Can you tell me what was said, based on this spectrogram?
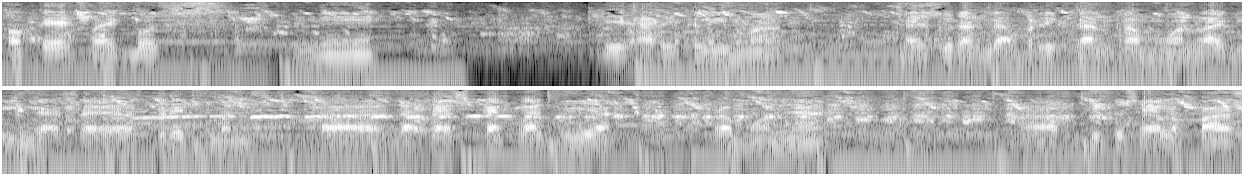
Oke baik bos. Ini di hari kelima saya sudah nggak berikan ramuan lagi nggak saya treatment uh, saya spek lagi ya ramuannya. Uh, begitu saya lepas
